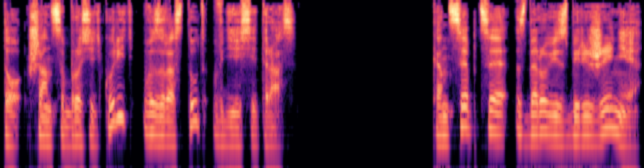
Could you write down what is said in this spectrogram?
то шансы бросить курить возрастут в 10 раз. Концепция здоровья сбережения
